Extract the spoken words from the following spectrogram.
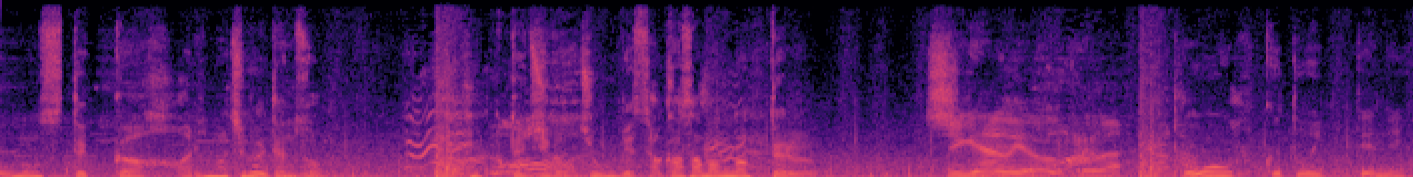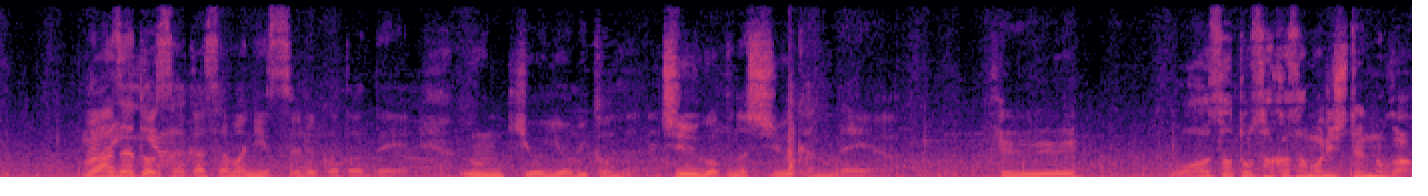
このステッカー貼り間違えてんぞ「ふ」って字が上下逆さまになってる。違うよこれは。東福といってね。わざと逆さまにすることで運気を呼び込む中国の習慣だよ。へえ。わざと逆さまにしてんのか。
